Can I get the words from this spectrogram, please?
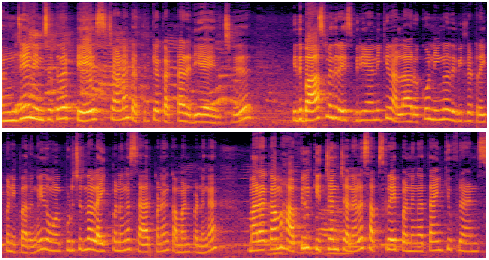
அஞ்சே நிமிஷத்தில் டேஸ்டான கத்திரிக்காய் கட்டாக ரெடி ஆயிடுச்சு இது பாஸ்மதி ரைஸ் பிரியாணிக்கு நல்லாயிருக்கும். நீங்களும் இதை வீட்டில் ட்ரை பண்ணி பாருங்கள் இது உங்களுக்கு பிடிச்சிருந்தா லைக் பண்ணுங்கள் ஷேர் பண்ணுங்கள் கமெண்ட் பண்ணுங்கள் மறக்காமல் ஹஃபில் கிச்சன் சேனலை சப்ஸ்கிரைப் பண்ணுங்கள் தேங்க்யூ ஃப்ரெண்ட்ஸ்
